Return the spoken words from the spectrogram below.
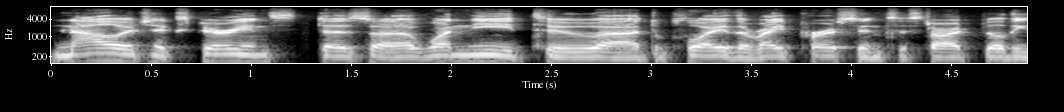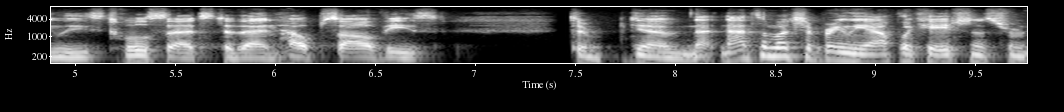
knowledge, experience does uh, one need to uh, deploy the right person to start building these tool sets to then help solve these to you know not, not so much to bring the applications from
